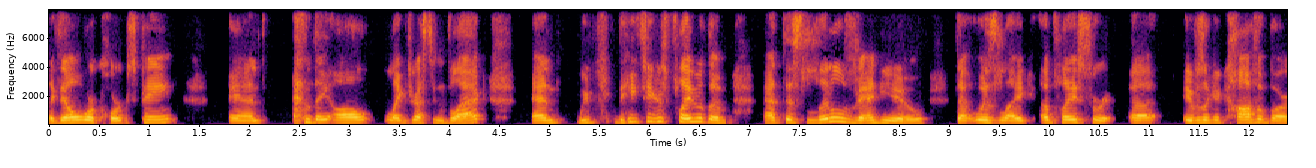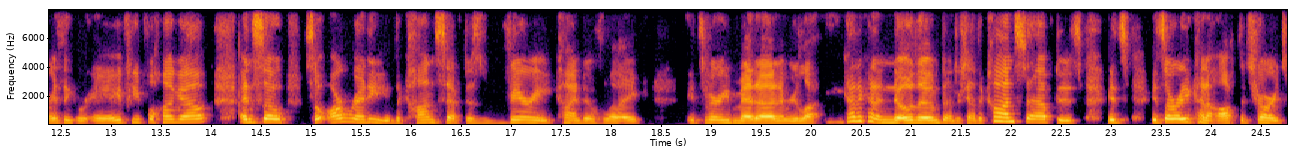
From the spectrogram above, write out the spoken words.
like they all wore corpse paint and and they all like dressed in black and we the heat seekers played with them at this little venue that was like a place where uh it was like a coffee bar i think where aa people hung out and so so already the concept is very kind of like it's very meta and it rely you kind of kind of know them to understand the concept it's it's it's already kind of off the charts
